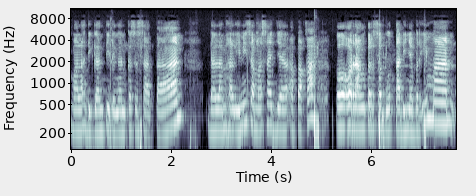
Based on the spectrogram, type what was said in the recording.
malah diganti dengan kesesatan dalam hal ini sama saja. Apakah e, orang tersebut tadinya beriman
